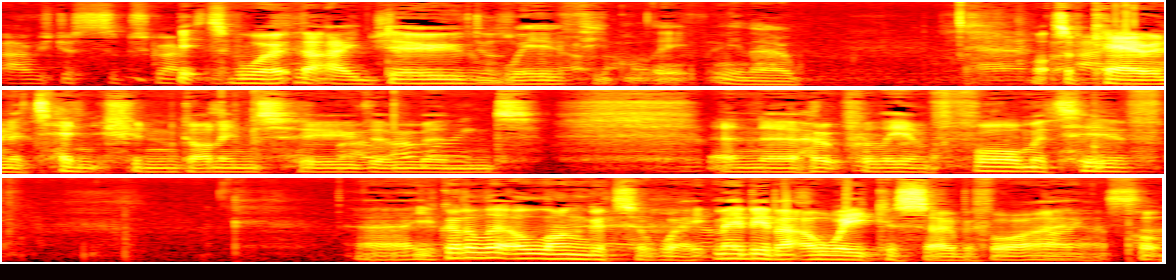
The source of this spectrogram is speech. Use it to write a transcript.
I, I was just bits of work that I do with, put out the whole like, thing. you know, Um, lots of care and attention gone into But I- I them and and uh, hopefully informative. Uh, you've got a little longer to wait, maybe about a week or so before I uh, put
